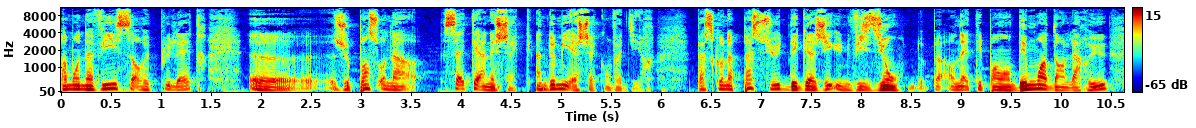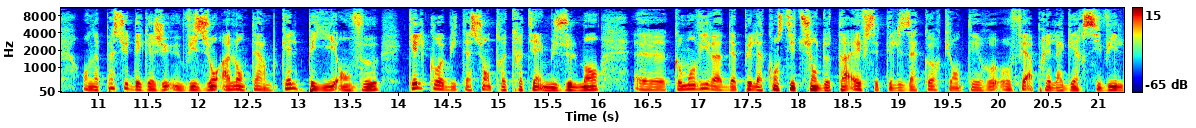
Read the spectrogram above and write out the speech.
À mon avis, ça aurait pu l'être. Euh, je pense qu'on a ça a été un échec, un demi-échec, on va dire, parce qu'on n'a pas su dégager une vision. On a été pendant des mois dans la rue, on n'a pas su dégager une vision à long terme. Quel pays on veut, quelle cohabitation entre chrétiens et musulmans, euh, comment vivre depuis la constitution de Taïf, c'était les accords qui ont été refaits après la guerre civile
